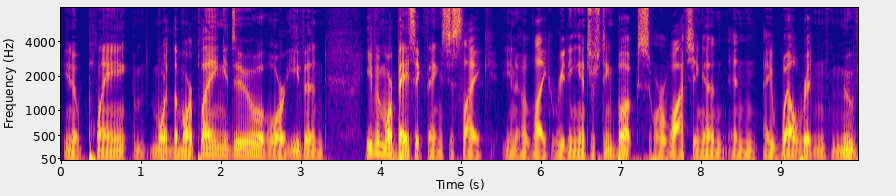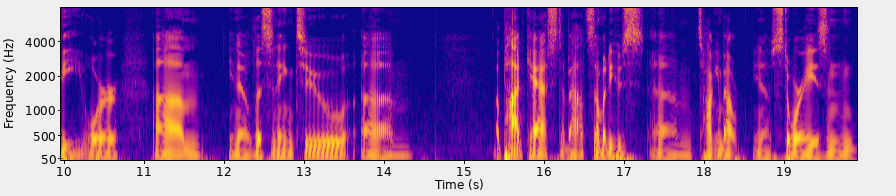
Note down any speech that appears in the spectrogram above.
you know playing more the more playing you do or even even more basic things just like you know like reading interesting books or watching an, an a well written movie or um you know listening to um a podcast about somebody who's um talking about you know stories and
